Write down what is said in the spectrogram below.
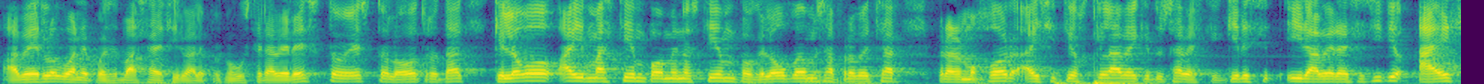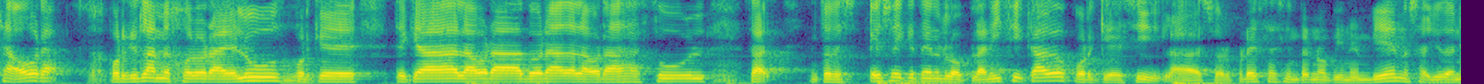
a verlo, bueno, pues vas a decir, vale, pues me gustaría ver esto, esto, lo otro, tal, que luego hay más tiempo o menos tiempo, que luego podemos aprovechar, pero a lo mejor hay sitios clave que tú sabes que quieres ir a ver a ese sitio a esa hora, porque es la mejor hora de luz, porque te queda la hora dorada, la hora azul, tal. Entonces, eso hay que tenerlo planificado porque sí, las sorpresas siempre nos vienen bien, nos ayudan,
